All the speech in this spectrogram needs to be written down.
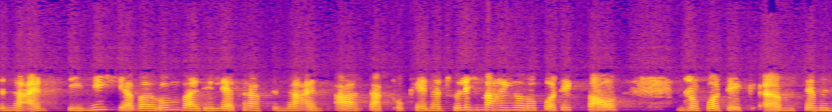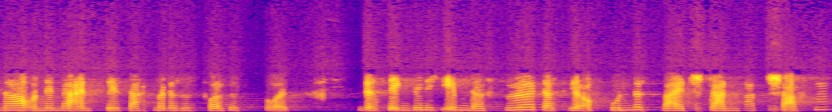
in der 1b nicht. Ja, warum? Weil die Lehrkraft in der 1a sagt, okay, natürlich mache ich einen Robotikbau, ein Robotik-Seminar ähm, und in der 1b sagt man, das ist Teufelszeug. Deswegen bin ich eben dafür, dass wir auch bundesweit Standards schaffen,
